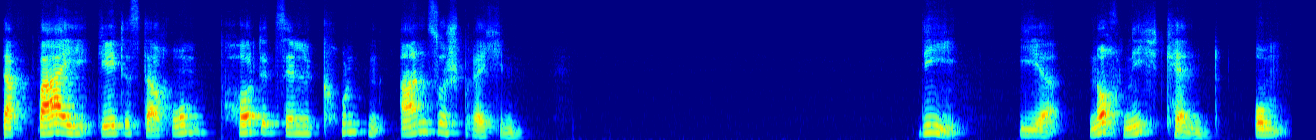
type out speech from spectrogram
Dabei geht es darum, potenzielle Kunden anzusprechen, die ihr noch nicht kennt, um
